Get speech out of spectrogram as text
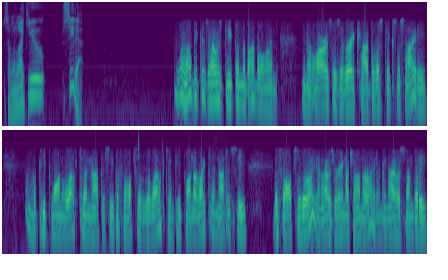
someone like you see that? Well, because I was deep in the bubble, and you know, ours is a very tribalistic society. Uh, people on the left tend not to see the faults of the left, and people on the right tend not to see the faults of the right, and I was very much on the right. I mean, I was somebody,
